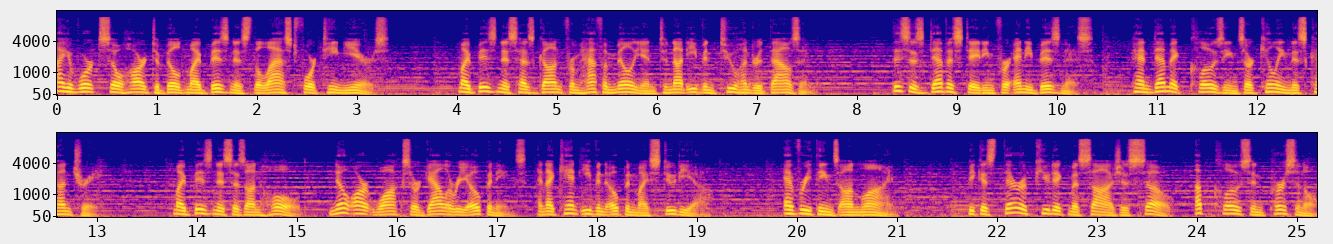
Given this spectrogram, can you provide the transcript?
I have worked so hard to build my business the last 14 years. My business has gone from half a million to not even 200,000. This is devastating for any business. Pandemic closings are killing this country. My business is on hold, no art walks or gallery openings, and I can't even open my studio. Everything's online. Because therapeutic massage is so up close and personal,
